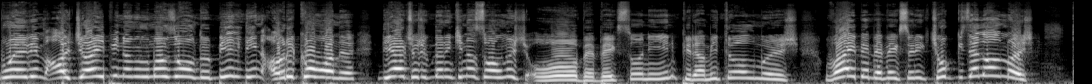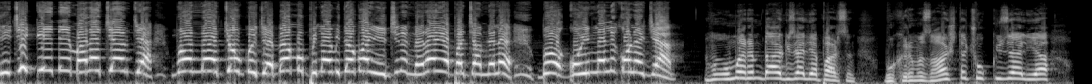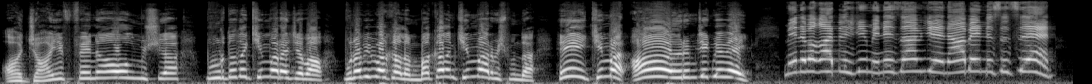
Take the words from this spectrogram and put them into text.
Bu evim acayip inanılmaz oldu. Bildiğin arı kovanı. Diğer çocuklarınki nasıl olmuş? Oo bebek Sonic'in piramit olmuş. Vay be bebek Sonic çok güzel olmuş. Teşekkür ederim Anaç amca. Vallahi çok güzel. Ben bu piramide var ya içine neler yapacağım neler. Bu koyunlarını koyacağım. Umarım daha güzel yaparsın. Bu kırmızı haç da çok güzel ya. Acayip fena olmuş ya. Burada da kim var acaba? Buna bir bakalım. Bakalım kim varmış bunda. Hey kim var? Aa örümcek bebek.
